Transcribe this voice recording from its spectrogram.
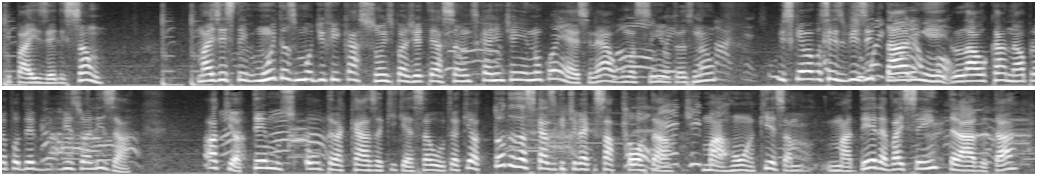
Que país eles são. Mas eles têm muitas modificações para GTA San Andreas que a gente não conhece, né? Algumas sim, outras não. O esquema é vocês visitarem lá o canal para poder visualizar. Aqui, ó, temos outra casa aqui, que é essa outra aqui, ó. Todas as casas que tiver com essa porta marrom aqui, essa madeira, vai ser entrável, tá?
